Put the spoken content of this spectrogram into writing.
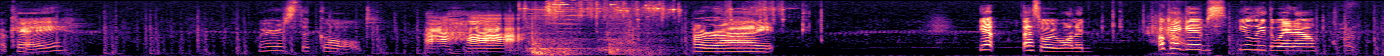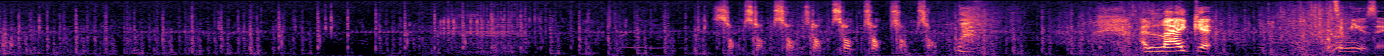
Okay. Where's the gold? Aha! Alright. Yep, that's what we wanted. Okay, Gibbs, you lead the way now. Stomp, stomp, stomp, stomp, stomp, stomp, stomp, stomp. I like it. It's amusing.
